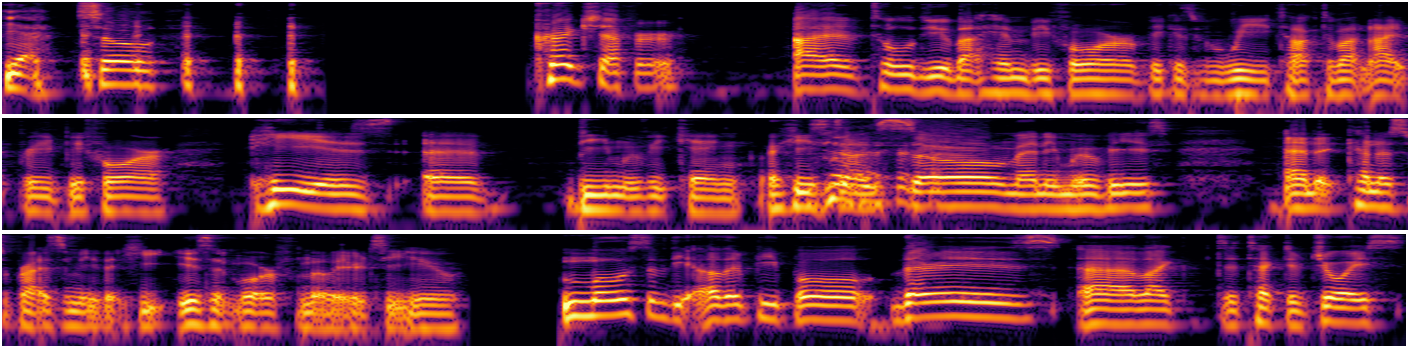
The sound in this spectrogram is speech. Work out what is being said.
yeah. So Craig Sheffer, I've told you about him before because we talked about Nightbreed before. He is a B movie king. Like he's done so many movies, and it kind of surprises me that he isn't more familiar to you. Most of the other people, there is uh, like Detective Joyce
